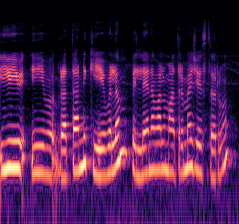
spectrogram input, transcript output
ఈ ఈ వ్రతాన్ని కేవలం పెళ్ళైన వాళ్ళు మాత్రమే చేస్తారు.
